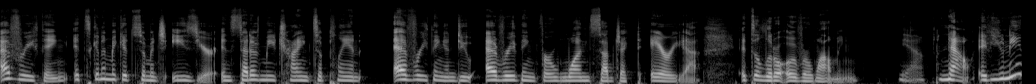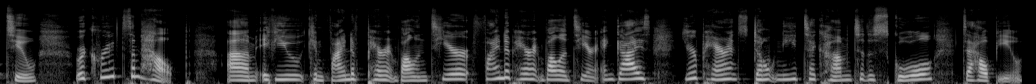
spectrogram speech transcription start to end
everything, it's going to make it so much easier instead of me trying to plan everything and do everything for one subject area. It's a little overwhelming. Yeah. Now, if you need to, recruit some help. Um, if you can find a parent volunteer, find a parent volunteer. And guys, your parents don't need to come to the school to help you.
